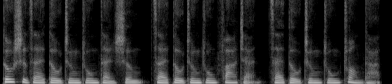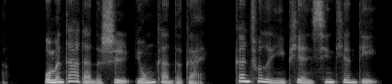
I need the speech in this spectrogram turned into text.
都是在斗争中诞生，在斗争中发展，在斗争中壮大的。我们大胆的是，勇敢的改，干出了一片新天地。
